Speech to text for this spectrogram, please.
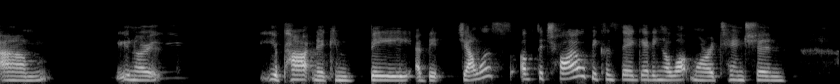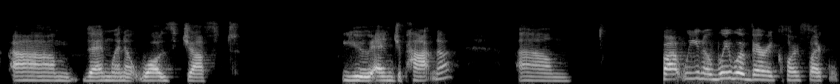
um, you know, your partner can be a bit jealous of the child because they're getting a lot more attention um, than when it was just you and your partner. Um, but we, you know, we were very close. Like it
